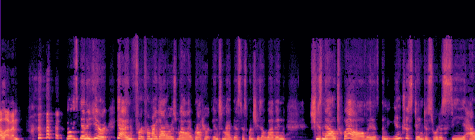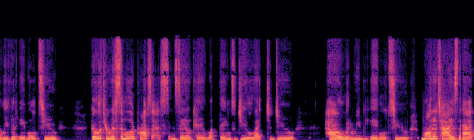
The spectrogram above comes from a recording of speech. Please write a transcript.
11. no, it's been a year. Yeah. And for, for my daughter as well, I brought her into my business when she's 11. She's now 12. And it's been interesting to sort of see how we've been able to go through a similar process and say, okay, what things do you like to do? How would we be able to monetize that?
